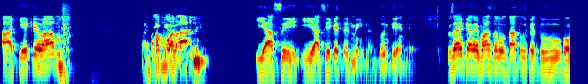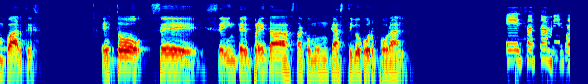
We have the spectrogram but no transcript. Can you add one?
aquí es que vamos, vamos a darle. Y así, y así es que terminan. ¿Tú entiendes? Tú sabes que además de los datos que tú compartes, esto se, interpreta hasta como un castigo corporal. Exactamente.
